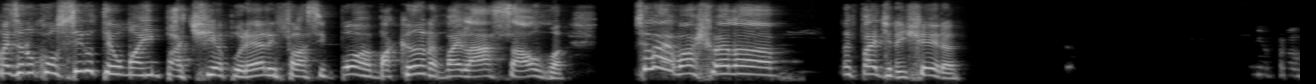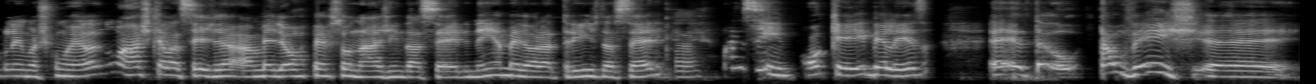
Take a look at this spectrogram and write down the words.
mas eu não consigo ter uma empatia por ela e falar assim, porra, bacana, vai lá, salva. Sei lá, eu acho ela. Não faz de nem cheira tenho problemas com ela. Não acho que ela seja a melhor personagem da série, nem a melhor atriz da série. É. Mas assim, ok, beleza. É, eu, talvez é,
